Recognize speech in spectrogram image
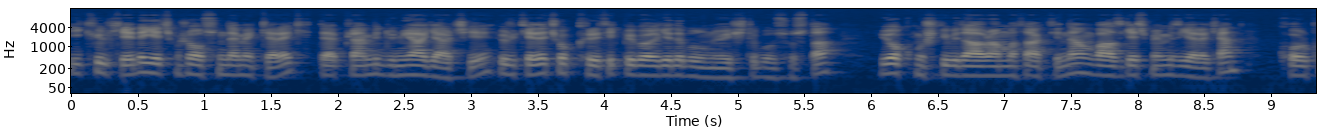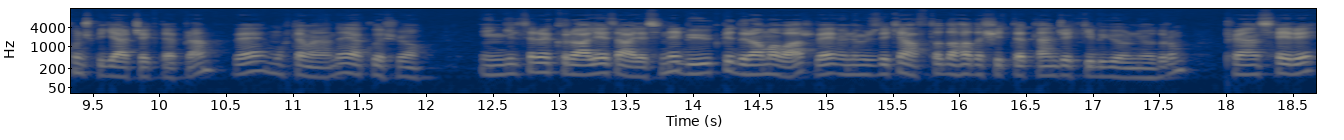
İki ülkeye de geçmiş olsun demek gerek. Deprem bir dünya gerçeği. Türkiye'de çok kritik bir bölgede bulunuyor işte bu hususta. Yokmuş gibi davranma taktiğinden vazgeçmemiz gereken korkunç bir gerçek deprem ve muhtemelen de yaklaşıyor. İngiltere kraliyet ailesinde büyük bir drama var ve önümüzdeki hafta daha da şiddetlenecek gibi görünüyor durum. Prens Harry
